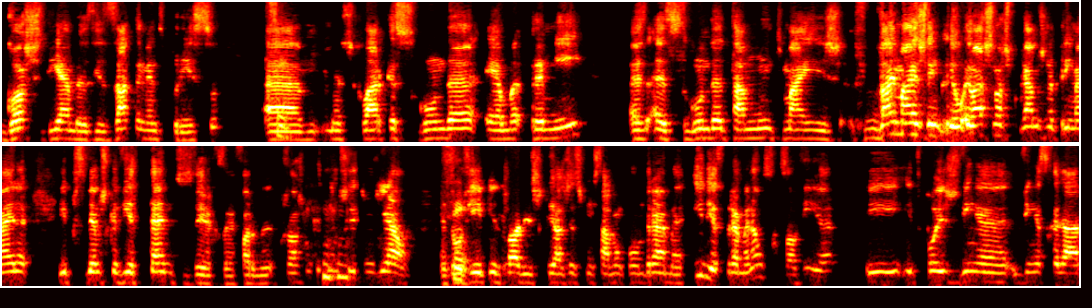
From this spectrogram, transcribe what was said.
Gosto de ambas exatamente por isso, Um, mas claro que a segunda é uma, para mim, a, a segunda está muito mais. Vai mais. em- Eu, eu acho que nós pegámos na primeira e percebemos que havia tantos erros em forma. Porque nós nunca tínhamos escrito um guião. Então havia episódios que às vezes começavam com um drama e desse drama não se resolvia. E, e depois vinha, vinha se calhar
